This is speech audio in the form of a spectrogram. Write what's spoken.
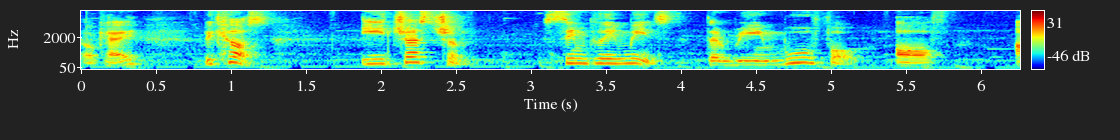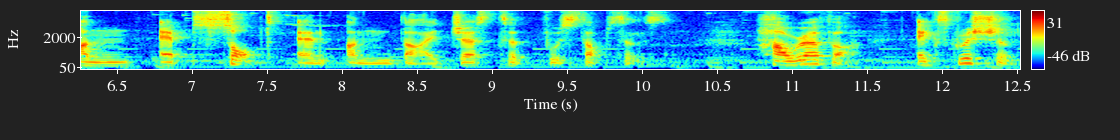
Okay, because egestion simply means the removal of unabsorbed and undigested food substance. However, excretion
